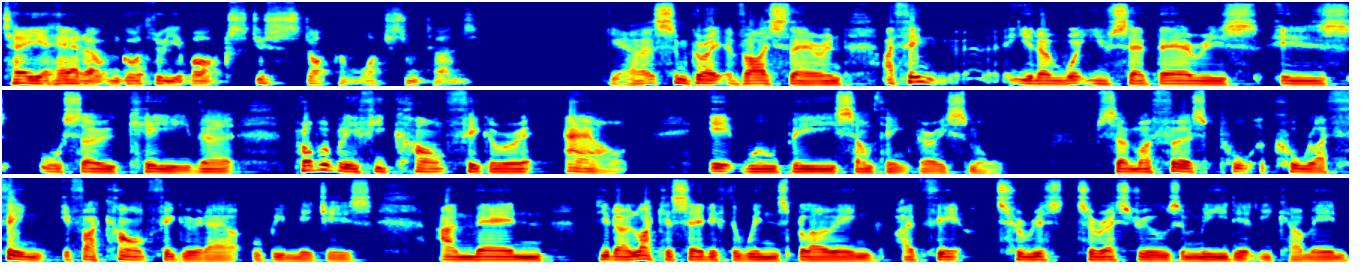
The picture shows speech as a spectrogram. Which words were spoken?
tear your hair out and go through your box, just stop and watch sometimes. Yeah, that's some great advice there, and I think you know what you've said there is is also key. That probably if you can't figure it out, it will be something very small. So my first port of call, I think, if I can't figure it out, will be midges, and then you know, like I said, if the wind's blowing, I think terrestrials immediately come in,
